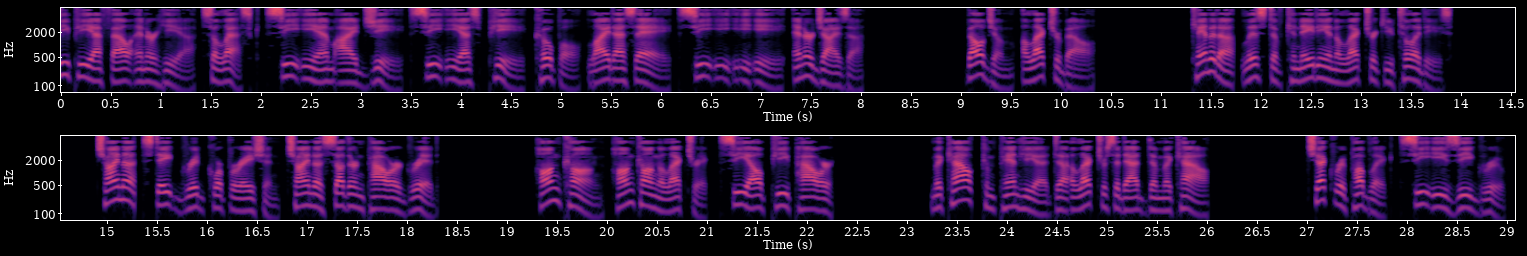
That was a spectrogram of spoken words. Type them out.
CPFL Energia, Celesc, CEMIG, CESP, Copel, Light SA, CEEE, Energisa. Belgium, Electrabel Canada – List of Canadian electric utilities. China – State Grid Corporation China Southern Power Grid. Hong Kong – Hong Kong Electric, CLP Power. Macau – Companhia de Electricidade de Macau Czech Republic, CEZ Group.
